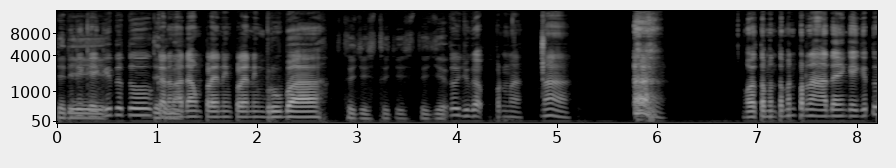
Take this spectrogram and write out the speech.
jadi, jadi kayak gitu tuh kadang-kadang planning planning berubah. Setuju setuju setuju. Itu juga pernah. Nah kalau teman-teman pernah ada yang kayak gitu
